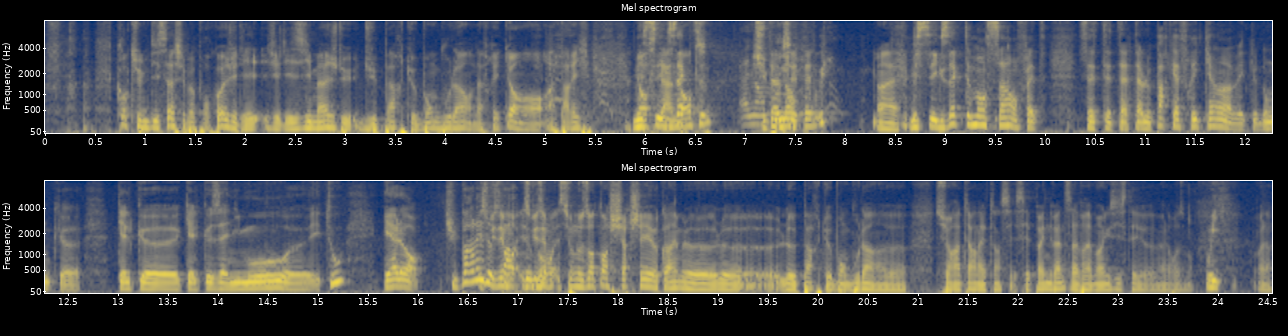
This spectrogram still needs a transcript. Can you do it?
Quand tu me dis ça, je sais pas pourquoi, j'ai des, j'ai des images du, du parc Bamboula en Afrique, en- à Paris. Mais non, c'est c'était à Nantes. Ah Je sais non. pas où Non, c'était. oui. Ouais. Mais c'est exactement ça en fait. T'as t'as le parc africain avec donc euh, quelques, quelques animaux euh, et tout. Et alors, tu parlais de Excusez-moi, excusez-moi, si on nous entend chercher euh, quand même le, le, le parc Bamboula hein, euh, sur internet, hein, c'est c'est pas une vanne, ça a vraiment existé euh, malheureusement. Oui. Voilà.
